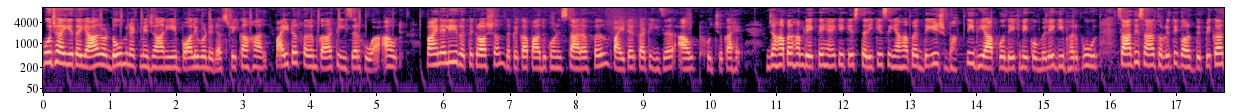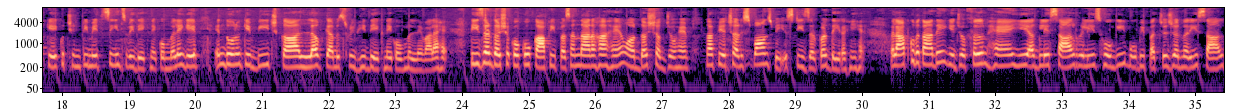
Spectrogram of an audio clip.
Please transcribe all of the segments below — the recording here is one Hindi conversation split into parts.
हो जाइए तैयार और दो मिनट में जानिए बॉलीवुड इंडस्ट्री का हाल। फाइटर फ़िल्म का टीजर हुआ out finally Hrithik Roshan, Deepika Padukone starrer film Fighter का टीजर आउट हो चुका है। जहाँ पर हम देखते हैं कि किस तरीके से यहाँ पर देशभक्ति भी आपको देखने को मिलेगी भरपूर। साथ ही साथ ऋतिक और दीपिका के कुछ इंटीमेट सीन्स भी देखने को मिलेंगे। इन दोनों के बीच का लव केमिस्ट्री भी देखने को मिलने वाला है। टीज़र दर्शकों को काफ़ी पसंद आ रहा है और दर्शक जो हैं, काफ़ी अच्छा रिस्पॉन्स भी इस टीज़र पर दे रही हैं। वेल आपको बता दें, ये जो फ़िल्म है, ये अगले साल रिलीज़ होगी, वो भी 25 जनवरी साल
